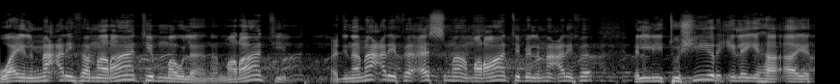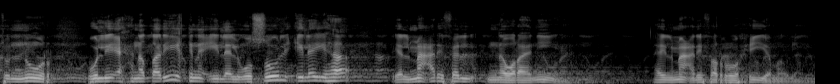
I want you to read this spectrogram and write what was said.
وهي المعرفة مراتب مولانا مراتب. عندنا معرفة أسمى مراتب المعرفة اللي تشير إليها آية النور واللي إحنا طريقنا إلى الوصول إليها هي المعرفة النورانية. هي المعرفة الروحية مولانا.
